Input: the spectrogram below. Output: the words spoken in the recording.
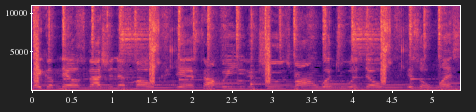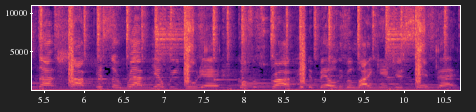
makeup, nails, fashion at most. Yeah, it's time for you to choose from what you adore. It's a one-stop shop. It's a wrap. Yeah, we do that. Go subscribe, hit the bell, leave a like, and just sit back.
